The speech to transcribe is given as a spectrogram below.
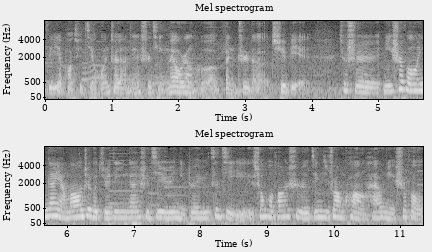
自己也跑去结婚，这两件事情没有任何本质的区别。就是你是否应该养猫这个决定，应该是基于你对于自己生活方式、经济状况，还有你是否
